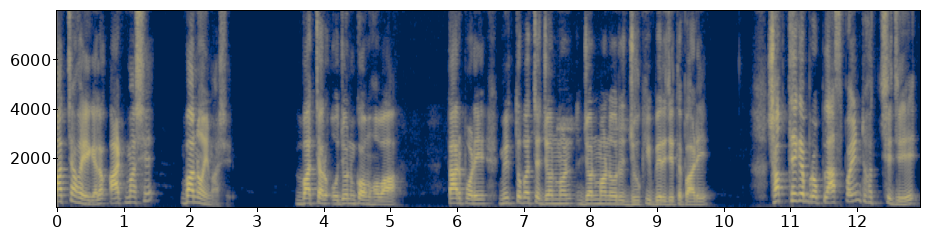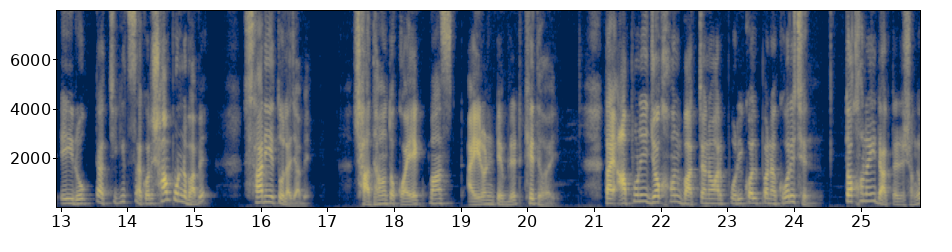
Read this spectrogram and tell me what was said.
বাচ্চা হয়ে গেল আট মাসে বা নয় মাসে। বাচ্চার ওজন কম হওয়া, তারপরে মৃত্যু বাচ্চা জন্ম, জন্মানোর ঝুঁকি বেড়ে যেতে পারে। সব থেকে বড় প্লাস পয়েন্ট হচ্ছে যে, এই রোগটা চিকিৎসা করে সম্পূর্ণভাবে সারিয়ে তোলা যাবে। সাধারণত কয়েক মাস আয়রন ট্যাবলেট খেতে হয়। তাই আপনি যখন বাচ্চা নেওয়ার পরিকল্পনা করেছেন, তখনই ডাক্তারের সঙ্গে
